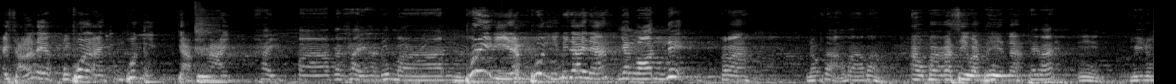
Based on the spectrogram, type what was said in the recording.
ไอ้สารเลวมึงพูดอะไรมึงพูดอย่างนี้อยากทายไข่ปลากับไข่หนุมานพูดดีๆนะพูดอย่างนี้ไม่ได้นะยังงอนนี่เข้ามาน้องสาวมาป่ะเอามาสิวันเพ็ญน่ะใช่ไหมอืมมีหนุ่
